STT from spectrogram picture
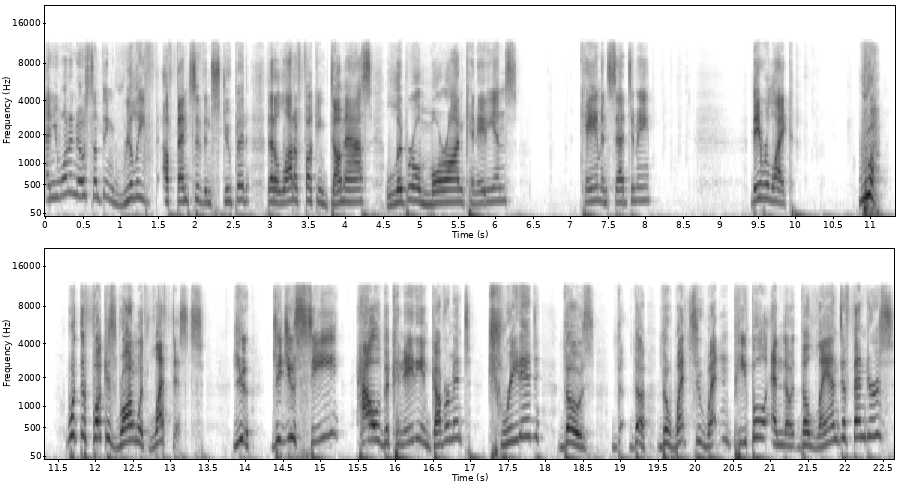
And you want to know something really offensive and stupid that a lot of fucking dumbass liberal moron Canadians came and said to me? They were like, "What? The fuck is wrong with leftists? You did you see how the Canadian government treated those the the, the Wet'suwet'en people and the the land defenders?"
